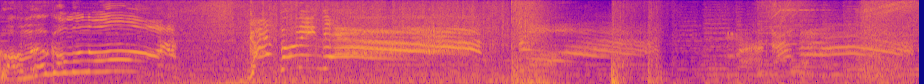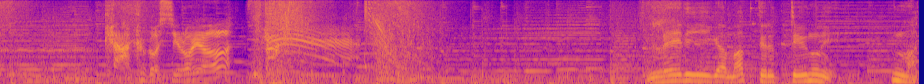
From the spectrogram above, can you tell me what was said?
ゴムゴムのしろよ。レディーが待ってるっていうのにまっ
